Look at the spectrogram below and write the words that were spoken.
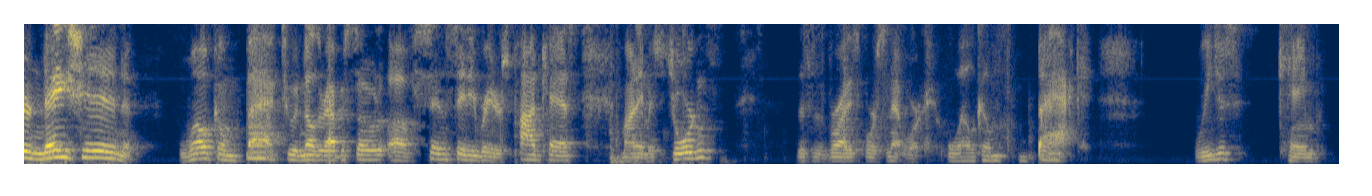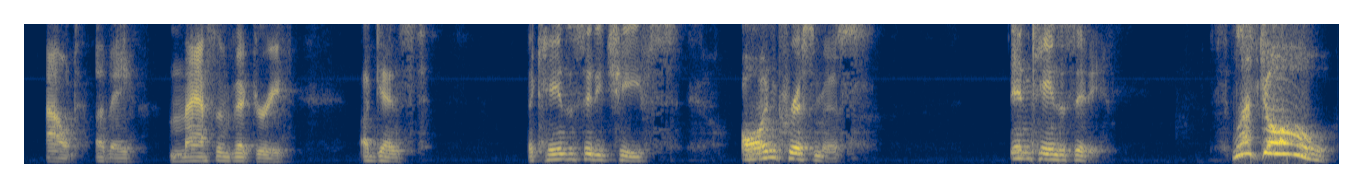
Raider Nation, welcome back to another episode of Sin City Raiders podcast. My name is Jordan. This is Variety Sports Network. Welcome back. We just came out of a massive victory against the Kansas City Chiefs on Christmas in Kansas City. Let's go!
